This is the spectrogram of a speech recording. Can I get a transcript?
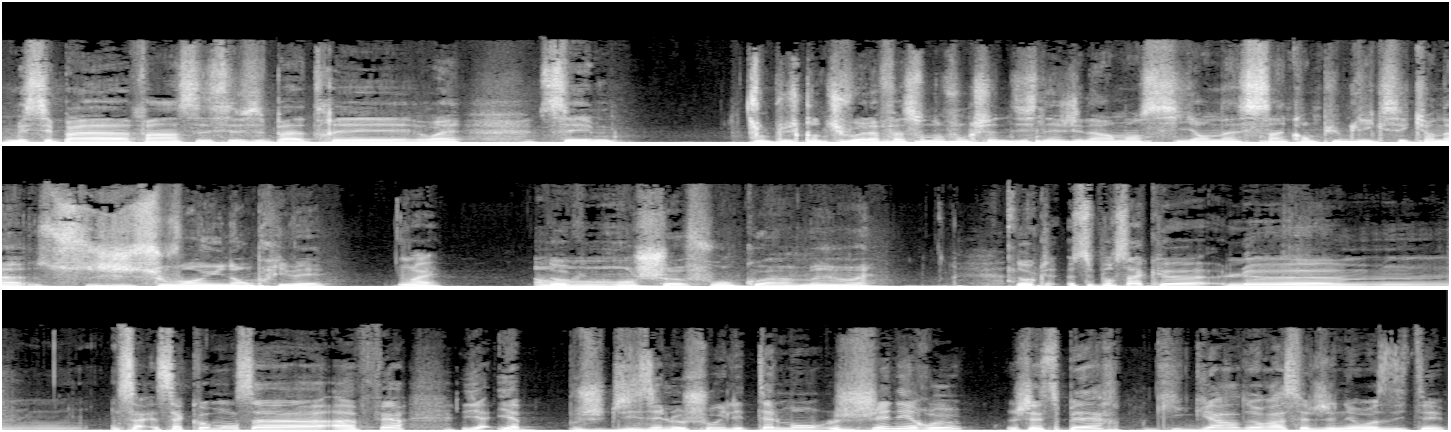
Mais c'est pas, enfin, c'est- pas très, ouais, c'est. En plus, quand tu vois la façon dont fonctionne Disney, généralement, s'il y en a 5 en public, c'est qu'il y en a souvent une en privé. Ouais. en, Donc- en chauffe ou en quoi, mais ouais. Donc c'est pour ça que le ça, ça commence à, à faire. Il y a, il y a- je disais le show, il est tellement généreux. J'espère qu'il gardera cette générosité.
